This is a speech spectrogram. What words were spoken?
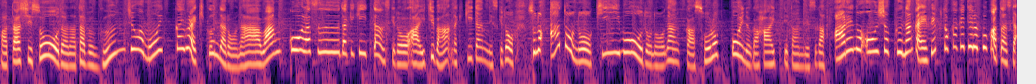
私そうだな。多分群青はもう一回ぐらい聞くんだろうな。ワンコーラスだけ聞いたんですけどあ1番だけ聞いたんですけどその後のキーボードのなんかソロっぽいのが入ってたんですがあれの音色なんかエフェクトかけてるっぽかったんですが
